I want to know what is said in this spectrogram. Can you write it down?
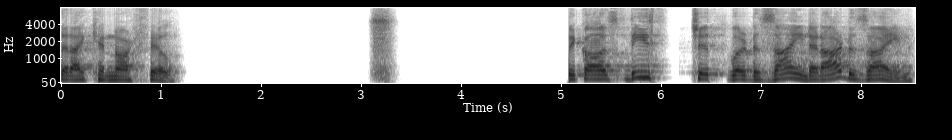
that i cannot fill. Because these churches were designed and are designed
